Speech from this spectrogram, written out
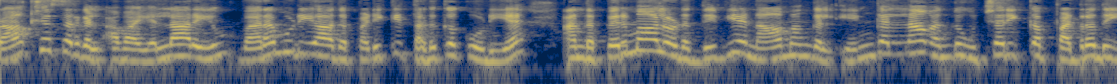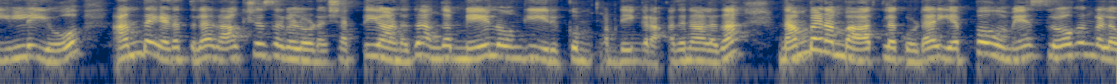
ராட்சசர்கள் அவ எல்லாரையும் வர முடியாத படிக்கு தடுக்கக்கூடிய அந்த பெருமாளோட திவ்ய நாமங்கள் எங்கெல்லாம் வந்து உச்சரிக்கப்படுறது இல்லையோ அந்த இடத்துல ராட்சசர்களோட சக்தியானது அங்க மேலோங்கி இருக்கும் அப்படிங்கிறா. அதனாலதான் நம்ம நம்ம ஆத்துல கூட எப்பவுமே ஸ்லோகங்களை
